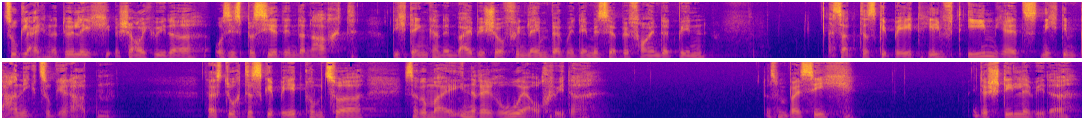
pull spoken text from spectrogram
Zugleich natürlich schaue ich wieder, was ist passiert in der Nacht. Ich denke an den Weihbischof in Lemberg, mit dem ich sehr befreundet bin sagt, das Gebet hilft ihm jetzt, nicht in Panik zu geraten. Das heißt, durch das Gebet kommt so eine, sage mal, innere Ruhe auch wieder. Dass man bei sich in der Stille wieder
